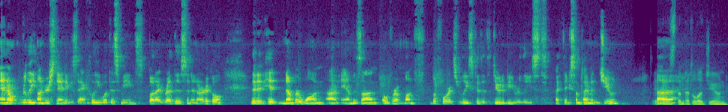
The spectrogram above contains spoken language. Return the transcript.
I don't really understand exactly what this means, but I read this in an article that it hit number one on Amazon over a month before it's released because it's due to be released, I think, sometime in June. It uh, is the middle of June.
